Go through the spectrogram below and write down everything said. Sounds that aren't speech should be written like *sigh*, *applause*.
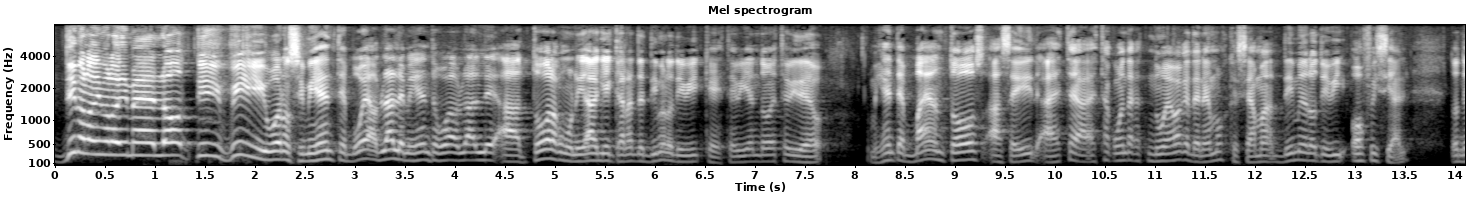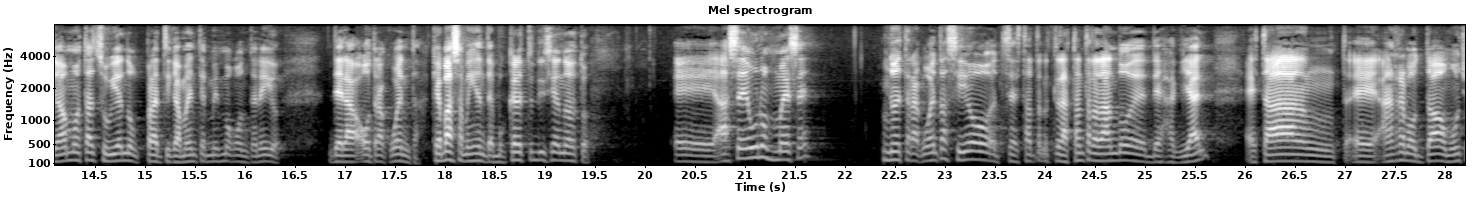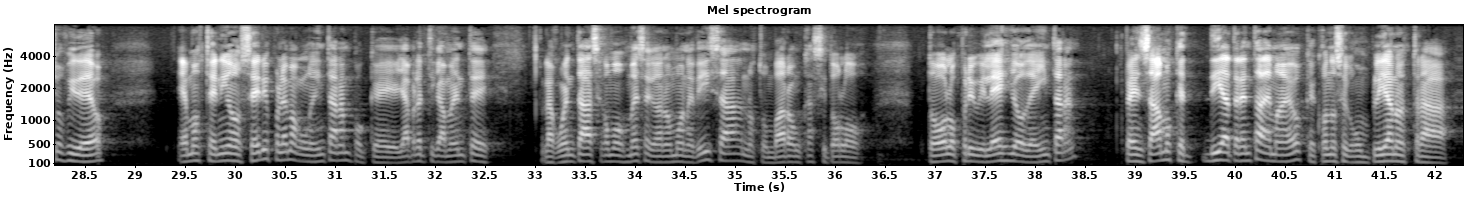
Dímelo, dímelo, dímelo TV. Bueno, si mi gente, voy a hablarle, mi gente, voy a hablarle a toda la comunidad aquí, el canal de Dímelo TV, que esté viendo este video. Mi gente, vayan todos a seguir a, este, esta cuenta nueva que tenemos, que se llama Dímelo TV Oficial, donde vamos a estar subiendo prácticamente el mismo contenido de la otra cuenta. ¿Qué pasa, mi gente? ¿Por qué le estoy diciendo esto? Eh, hace unos meses nuestra cuenta ha sido, se está, la están tratando de, hackear. Están, eh, han reportado muchos videos. Hemos tenido serios problemas con Instagram porque ya prácticamente la cuenta hace como dos meses que no monetiza. Nos tumbaron casi todos los, todos los privilegios de Instagram. Pensábamos que el día 30 de mayo, que es cuando se cumplía nuestra,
